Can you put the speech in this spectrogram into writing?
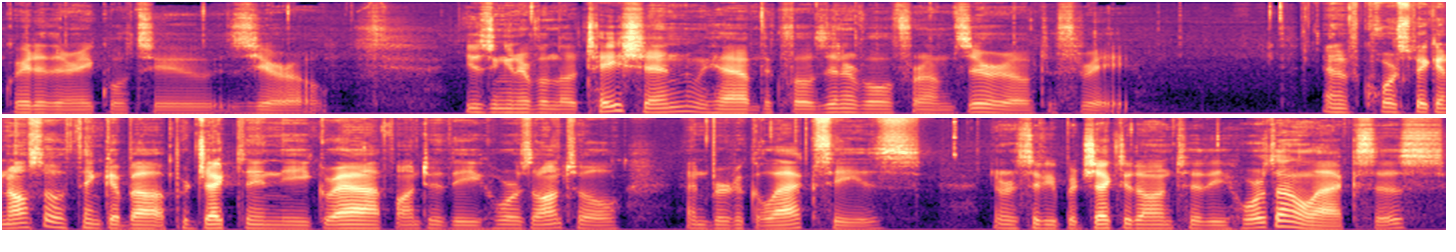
greater than or equal to 0. Using interval notation, we have the closed interval from 0 to 3. And of course, we can also think about projecting the graph onto the horizontal and vertical axes. Notice if you project it onto the horizontal axis,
